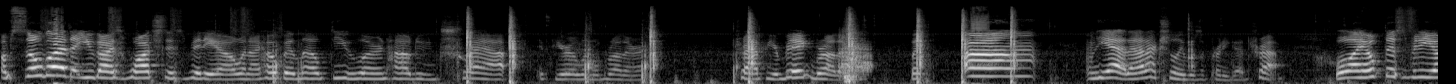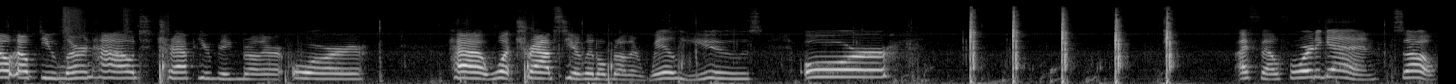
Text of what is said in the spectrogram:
I'm so glad that you guys watched this video, and I hope it helped you learn how to trap, if you're a little brother, trap your big brother. But, um, yeah, that actually was a pretty good trap. Well, I hope this video helped you learn how to trap your big brother, or how what traps your little brother will use, or I fell for it again. So,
